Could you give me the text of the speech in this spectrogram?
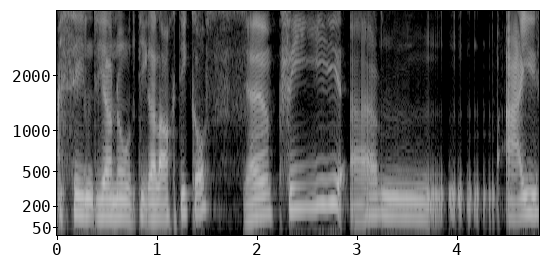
sind ja noch die Galacticos. Ja, ja. Ähm, eine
